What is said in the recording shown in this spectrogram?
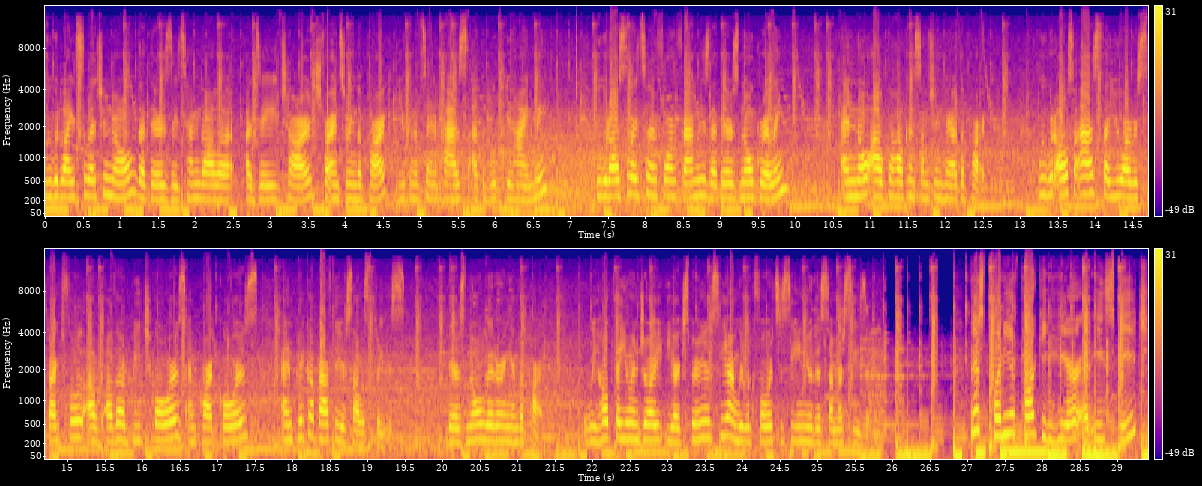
We would like to let you know that there is a $10 a day charge for entering the park. You can obtain a pass at the booth behind me. We would also like to inform families that there is no grilling and no alcohol consumption here at the park. We would also ask that you are respectful of other beachgoers and parkgoers and pick up after yourselves please. There's no littering in the park. We hope that you enjoy your experience here and we look forward to seeing you this summer season. There's plenty of parking here at East Beach,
